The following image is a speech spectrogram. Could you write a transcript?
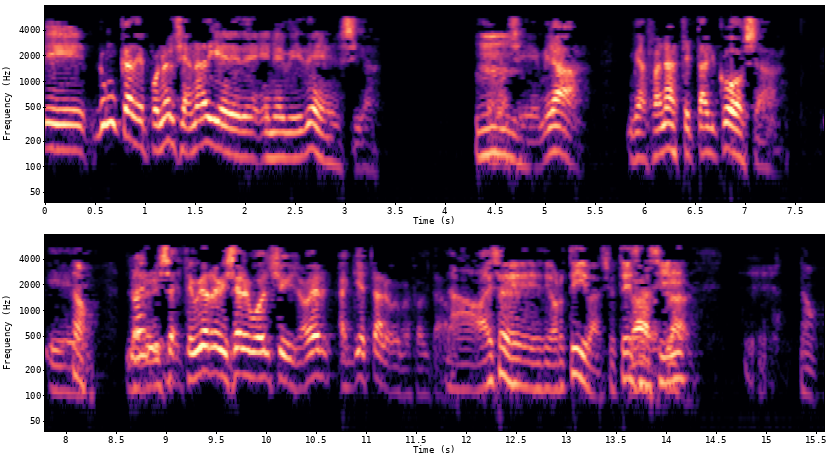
Eh, nunca de ponerse a nadie de- en evidencia. Como Mm. si, mirá, me afanaste tal cosa. No. la No hay- revisa- te voy a revisar el bolsillo. A ver, aquí está lo que me faltaba. No, eso es de ortiva. Si usted Claro, es así, claro. eh, no.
